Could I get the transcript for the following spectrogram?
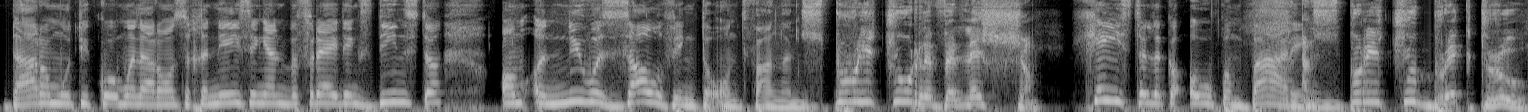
Daarom moet u komen naar onze genezing en bevrijdingsdiensten om een nieuwe zalving te ontvangen. Spiritual revelation. Geestelijke openbaringen. And spiritual breakthrough.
